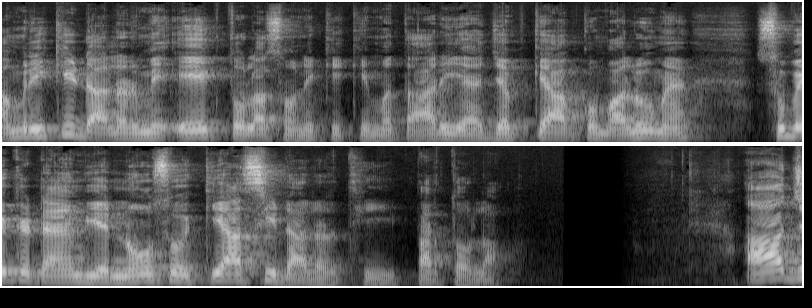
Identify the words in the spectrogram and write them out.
अमेरिकी डॉलर में एक तोला सोने की कीमत आ रही है, जबकि आपको मालूम है, सुबह के टाइम ये नौ डॉलर थी पर तोला। आज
